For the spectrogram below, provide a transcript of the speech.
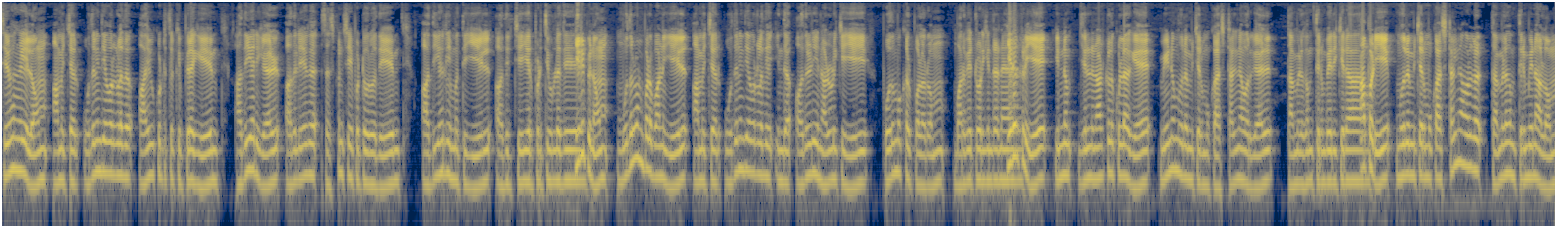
சிவகங்கையிலும் அமைச்சர் உதயநிதி அவர்களது ஆய்வுக் கூட்டத்திற்கு பிறகு அதிகாரிகள் அதிரடியாக சஸ்பெண்ட் செய்யப்பட்டு வருவது அதிகாரிகள் மத்தியில் அதிர்ச்சியை ஏற்படுத்தியுள்ளது. இருப்பினும் முதல்வன் படபாணியில் அமைச்சர் உதயநிதி அவர்களது இந்த அதிரடி நடவடிக்கையை பொதுமக்கள் பலரும் வரவேற்று வருகின்றனர் இதற்கிடையே இன்னும் இரண்டு நாட்களுக்குள்ளாக மீண்டும் முதலமைச்சர் மு ஸ்டாலின் அவர்கள் தமிழகம் திரும்ப இருக்கிறார். அப்படி முதலமைச்சர் மு ஸ்டாலின் அவர்கள் தமிழகம் திரும்பினாலும்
